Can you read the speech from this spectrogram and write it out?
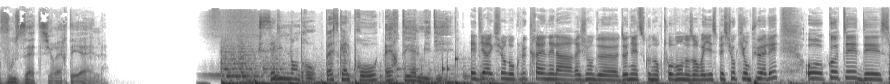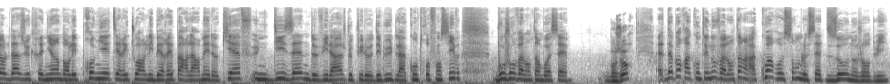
vous êtes sur RTL. Céline Landreau, Pascal Pro, RTL Midi. Et direction donc l'Ukraine et la région de Donetsk où nous retrouvons nos envoyés spéciaux qui ont pu aller aux côtés des soldats ukrainiens dans les premiers territoires libérés par l'armée de Kiev, une dizaine de villages depuis le début de la contre-offensive. Bonjour Valentin Boisset. Bonjour. Euh, D'abord racontez-nous Valentin à quoi ressemble cette zone aujourd'hui?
